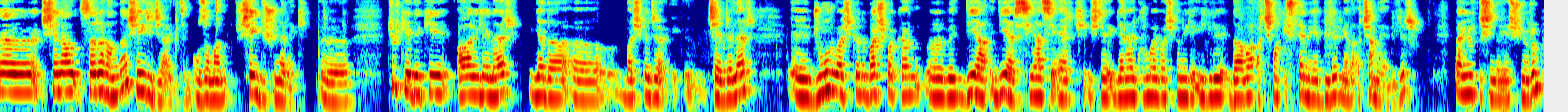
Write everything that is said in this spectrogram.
e, Şenal Sarıhan'dan şey rica ettim. O zaman şey düşünerek, e, Türkiye'deki aileler ya da e, başkaca e, çevreler Cumhurbaşkanı, Başbakan e, ve diğer diğer siyasi erk, işte Genelkurmay Başkanı ile ilgili dava açmak istemeyebilir ya da açamayabilir. Ben yurt dışında yaşıyorum.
